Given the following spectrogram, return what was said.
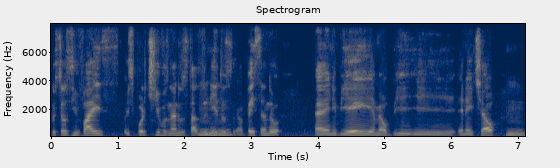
os seus rivais esportivos, né? Nos Estados uhum. Unidos, né? pensando é, NBA, MLB e NHL. Uhum.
